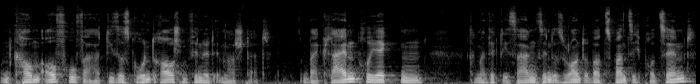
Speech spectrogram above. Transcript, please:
und kaum Aufrufe hat. Dieses Grundrauschen findet immer statt. Und bei kleinen Projekten kann man wirklich sagen, sind es roundabout 20 Prozent.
